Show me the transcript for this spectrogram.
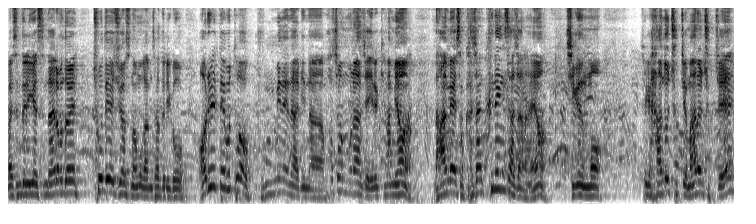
말씀드리겠습니다 여러분들 초대해 주셔서 너무 감사드리고 어릴 때부터 국민의 날이나 화전문화제 이렇게 하면 남해에서 가장 큰 행사잖아요 지금 뭐 저기 한우 축제, 마늘 축제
